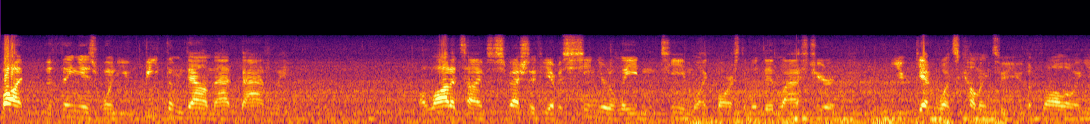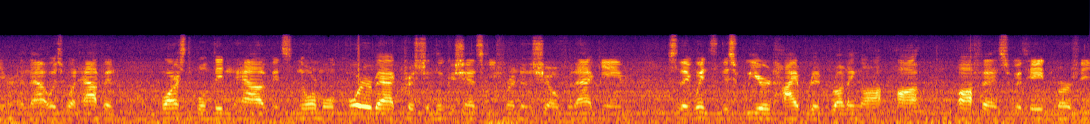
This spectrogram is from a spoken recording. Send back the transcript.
But the thing is, when you beat them down that badly, a lot of times, especially if you have a senior laden team like Barnstable did last year, you get what's coming to you the following year. And that was what happened. Barnstable didn't have its normal quarterback, Christian Lukashenski, friend of the show, for that game. So they went to this weird hybrid running o- o- offense with Hayden Murphy,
